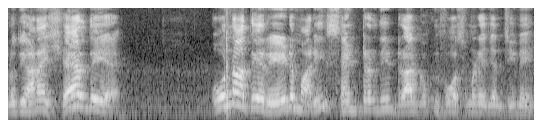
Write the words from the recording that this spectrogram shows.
ਲੁਧਿਆਣਾ ਸ਼ਹਿਰ ਦੇ ਹੈ ਉਹਨਾਂ ਤੇ ਰੇਡ ਮਾਰੀ ਸੈਂਟਰ ਦੀ ਡਰੱਗ ਇਨਫੋਰਸਮੈਂਟ ਏਜੰਸੀ ਨੇ।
